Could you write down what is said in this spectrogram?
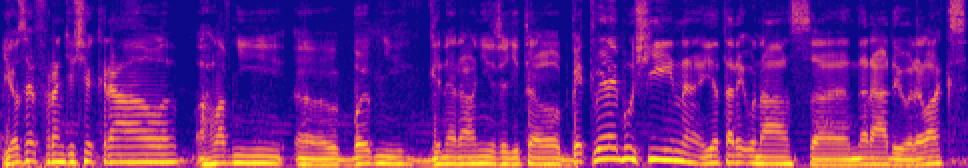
Josef František Král, hlavní uh, bojovník, generální ředitel Bitvy Libušín, je tady u nás uh, na rádiu Relax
